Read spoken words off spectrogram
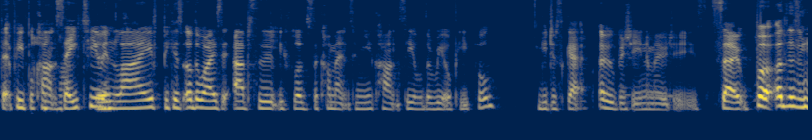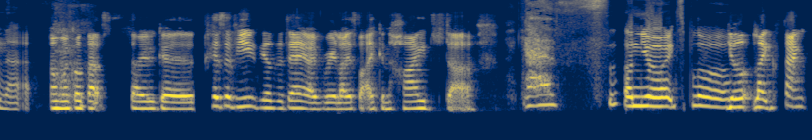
that people can't oh, say to you good. in live because otherwise it absolutely floods the comments and you can't see all the real people. You just get aubergine emojis. So, but other than that. Oh my God, that's so good. Because of you the other day, I've realised that I can hide stuff. Yes on your explore. You're like, thank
